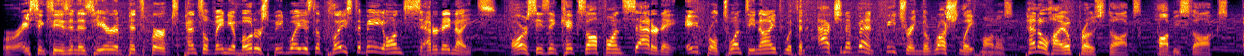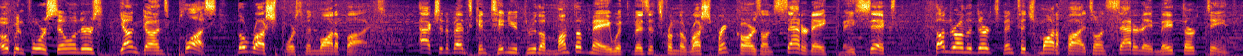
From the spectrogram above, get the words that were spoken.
Racing season is here, and Pittsburgh's Pennsylvania Motor Speedway is the place to be on Saturday nights. Our season kicks off on Saturday, April 29th, with an action event featuring the Rush Late models, Penn Ohio Pro Stocks, Hobby Stocks, Open Four Cylinders, Young Guns, plus the Rush Sportsman Modifieds. Action events continue through the month of May with visits from the Rush Sprint cars on Saturday, May 6th, Thunder on the Dirt's Vintage Modifieds on Saturday, May 13th.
